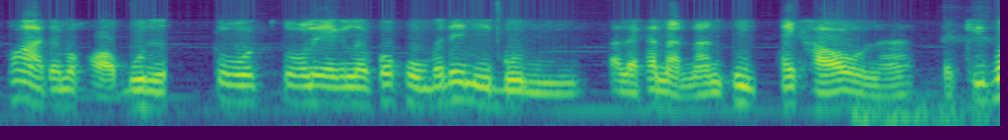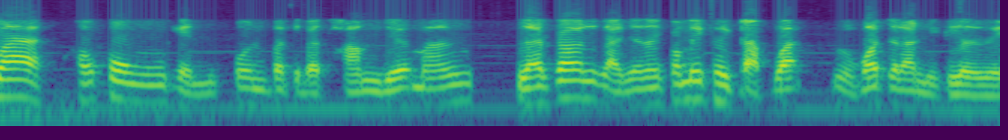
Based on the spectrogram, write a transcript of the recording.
เขาอาจจะมาขอบุญ ตัวตัวเองเราก็คงไม่ได้มีบุญอะไรขนาดนั้นที่ให้เขานะแต่คิดว่าเขาคงเห็นคนปฏิบัติธรรมเยอะมั้ง แล้วก็หลังจากนั้นก็ไม่เคยกลับวัดหลวงพ่อจรันอีกเลย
